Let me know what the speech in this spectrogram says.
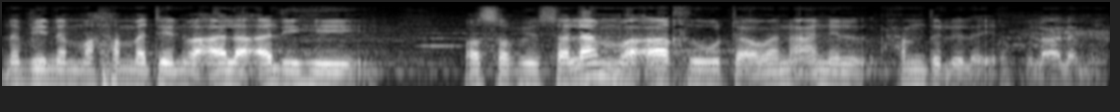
nabiyina Muhammadin wa ala alihi wa wa akhiru da'wana anil hamdulillahi rabbil alamin.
